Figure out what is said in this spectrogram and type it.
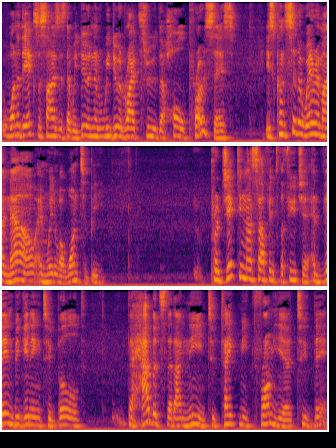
one of the exercises that we do, and we do it right through the whole process, is consider where am I now and where do I want to be? Projecting myself into the future and then beginning to build the habits that I need to take me from here to there.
